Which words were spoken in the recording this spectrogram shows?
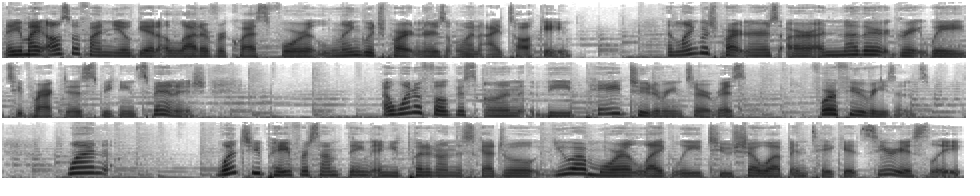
Now, you might also find you'll get a lot of requests for language partners on italki. And language partners are another great way to practice speaking Spanish. I want to focus on the paid tutoring service for a few reasons. One, once you pay for something and you put it on the schedule, you are more likely to show up and take it seriously.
